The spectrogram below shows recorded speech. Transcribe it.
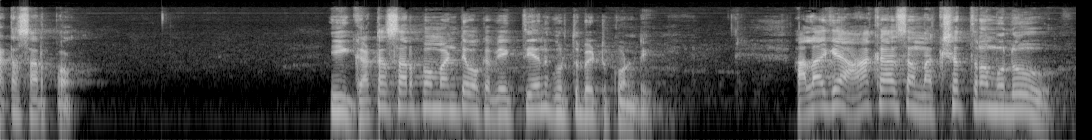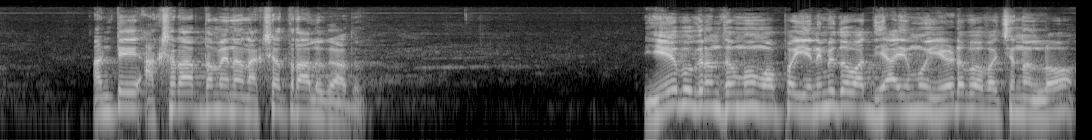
ఘట సర్పం ఈ ఘట సర్పం అంటే ఒక వ్యక్తి అని గుర్తుపెట్టుకోండి. అలాగే ఆకాశ నక్షత్రములు అంటే అక్షరార్థమైన నక్షత్రాలు కాదు. ఏబు గ్రంథము ముప్పై ఎనిమిదవ అధ్యాయము ఏడవ వచనంలో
